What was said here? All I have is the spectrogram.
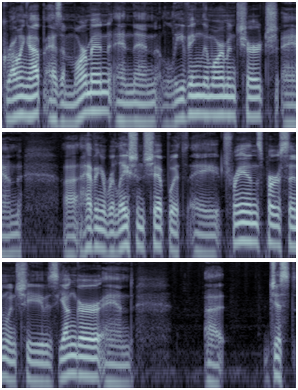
growing up as a Mormon and then leaving the Mormon church and uh, having a relationship with a trans person when she was younger and uh, just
